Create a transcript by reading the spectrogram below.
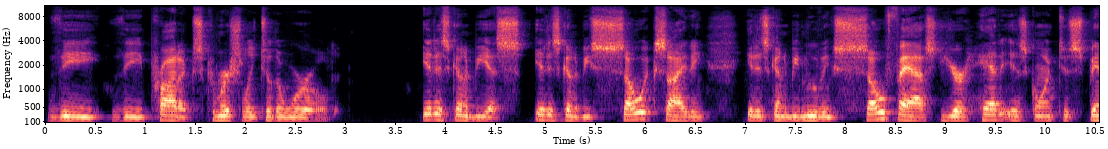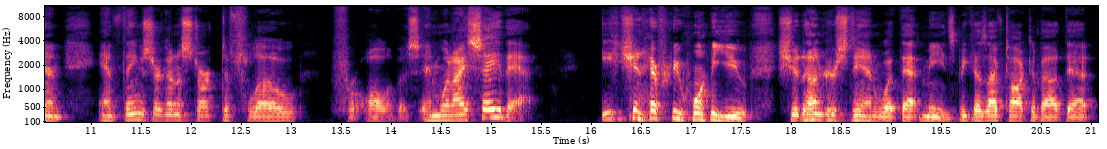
the the products commercially to the world, it is going to be a it is going to be so exciting. It is going to be moving so fast. Your head is going to spin, and things are going to start to flow for all of us. And when I say that, each and every one of you should understand what that means because I've talked about that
